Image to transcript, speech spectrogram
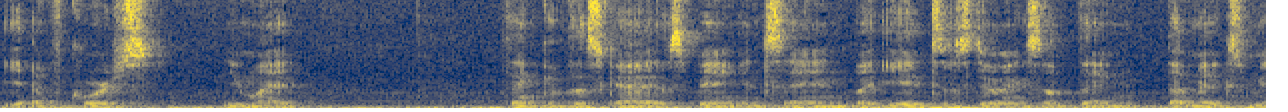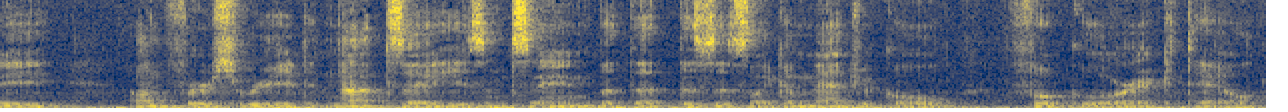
yeah, of course, you might think of this guy as being insane, but Yeats is doing something that makes me, on first read, not say he's insane, but that this is like a magical folkloric tale.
